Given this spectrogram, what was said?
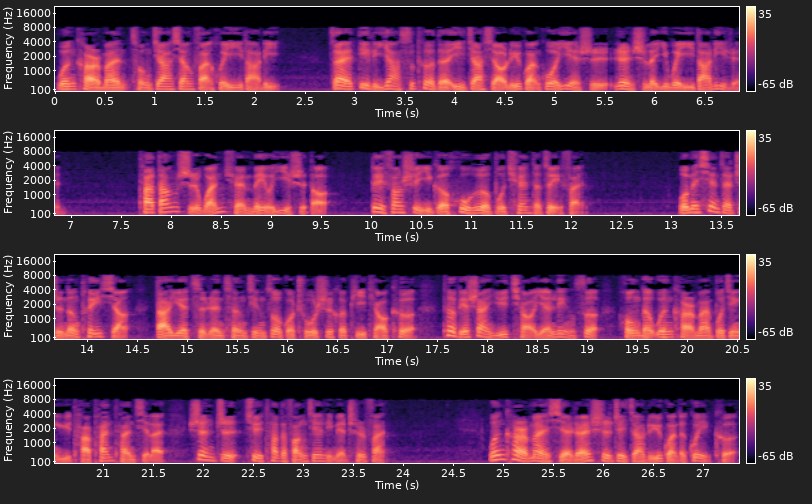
温克尔曼从家乡返回意大利，在蒂里亚斯特的一家小旅馆过夜时，认识了一位意大利人。他当时完全没有意识到，对方是一个护恶不圈的罪犯。我们现在只能推想。大约此人曾经做过厨师和皮条客，特别善于巧言令色，哄得温克尔曼不仅与他攀谈起来，甚至去他的房间里面吃饭。温克尔曼显然是这家旅馆的贵客，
